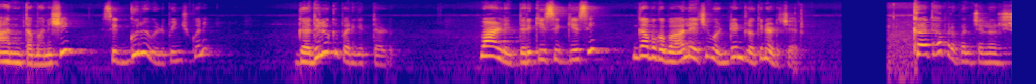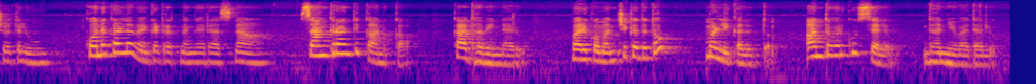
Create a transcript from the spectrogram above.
అంత మనిషి సిగ్గును విడిపించుకొని గదిలోకి పరిగెత్తాడు. వాళ్ళిద్దరికీ సిగ్గేసి గబగబా లేచి వంటింట్లోకి నడిచారు. కథా ప్రపంచంలోని శ్రోతలు కొనకళ్ళ వెంకటరత్నం గారు రాసిన సంక్రాంతి కానుక కథ విన్నారు. మరొక మంచి కథతో మళ్ళీ కలుద్దాం. అంతవరకు సెలవు. ధన్యవాదాలు.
